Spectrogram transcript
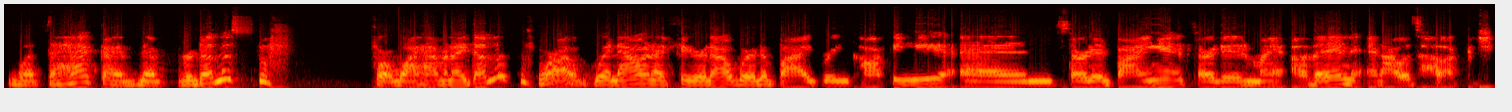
what the heck? I've never done this before. why haven't I done this before? I went out and I figured out where to buy green coffee and started buying it and started in my oven and I was hooked.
